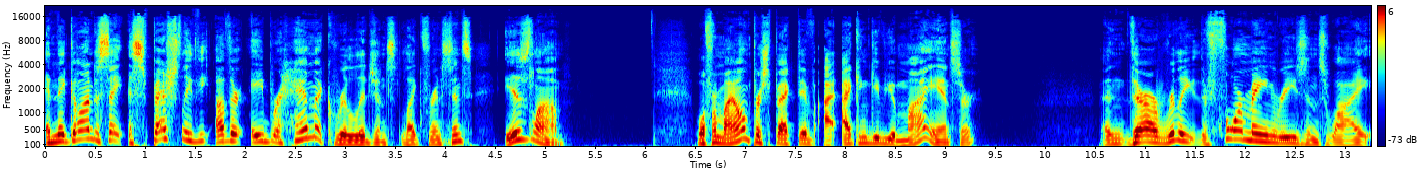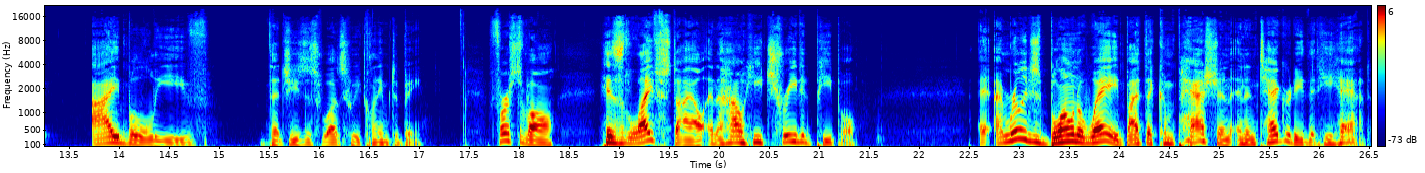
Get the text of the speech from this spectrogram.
And they go on to say, especially the other Abrahamic religions, like, for instance, Islam. Well, from my own perspective, I, I can give you my answer. And there are really there are four main reasons why I believe that Jesus was who he claimed to be. First of all, his lifestyle and how he treated people. I'm really just blown away by the compassion and integrity that he had.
